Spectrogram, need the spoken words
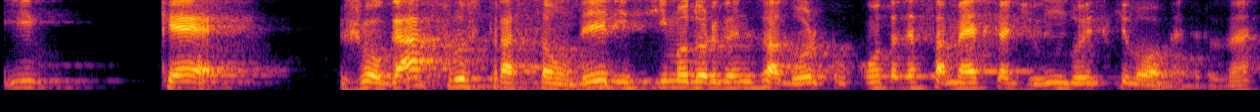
e quer jogar a frustração dele em cima do organizador por conta dessa métrica de um, dois quilômetros, né?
